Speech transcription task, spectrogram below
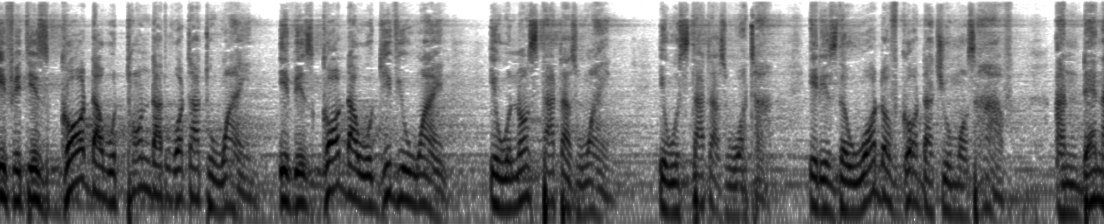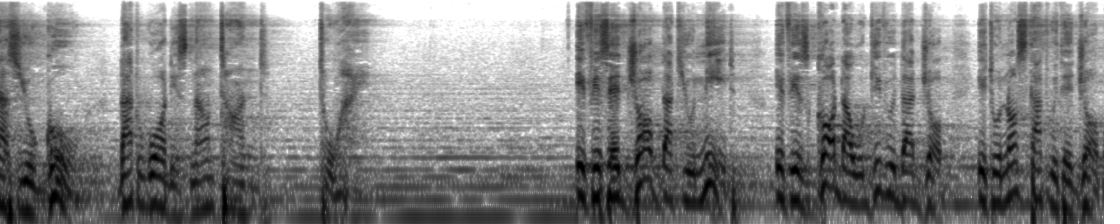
If it is God that will turn that water to wine if it's God that will give you wine it will not start as wine. It will start as water. It is the word of God that you must have. And then as you go that word is now turned to wine if it's a job that you need, if it's God that will give you that job, it will not start with a job.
